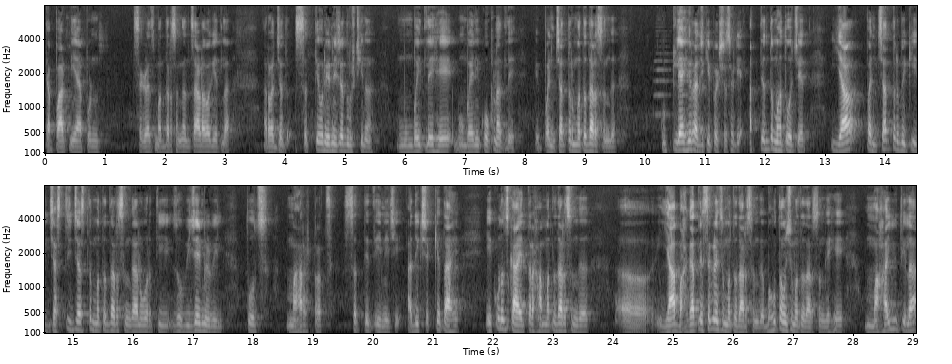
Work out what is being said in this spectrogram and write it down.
त्या पार्टने आपण सगळ्याच मतदारसंघांचा आढावा घेतला. राज्यात सत्तेवर येण्याच्या दृष्टीनं मुंबईतले हे मुंबई आणि कोकणातले हे पंच्याहत्तर मतदारसंघ कुठल्याही राजकीय पक्षासाठी अत्यंत महत्त्वाचे आहेत. या पंच्याहत्तरपैकी जास्तीत जास्त मतदारसंघांवरती जो विजय मिळवेल तोच महाराष्ट्रात सत्तेत येण्याची अधिक शक्यता आहे. एकूणच काय तर हा मतदारसंघ या भागातले सगळेच मतदारसंघ बहुतांश मतदारसंघ हे महायुतीला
